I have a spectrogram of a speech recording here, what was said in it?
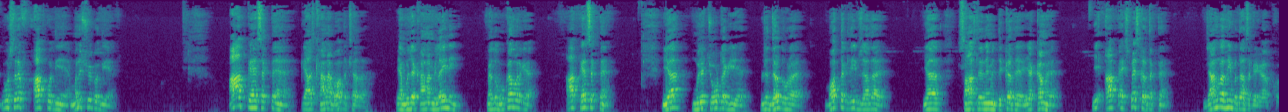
वो सिर्फ़ आपको दिए हैं, मनुष्य को दिए हैं। आप कह सकते हैं कि आज खाना बहुत अच्छा था, या मुझे खाना मिला ही नहीं, मैं तो भूखा मर गया। आप कह सकते हैं, या मुझे चोट लगी है, मुझे दर्द हो रहा है, बहुत तकलीफ़ ज़्यादा है, या सांस लेने में दिक्कत है या कम है, ये आप एक्सप्रेस कर सकते हैं। जानवर नहीं बता सकेगा आपको।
